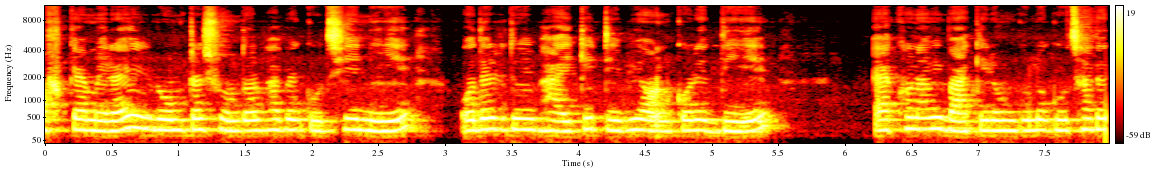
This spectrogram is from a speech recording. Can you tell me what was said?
অফ ক্যামেরায় রুমটা সুন্দরভাবে গুছিয়ে নিয়ে ওদের দুই ভাইকে টিভি অন করে দিয়ে এখন আমি বাকি রুমগুলো গুছাতে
